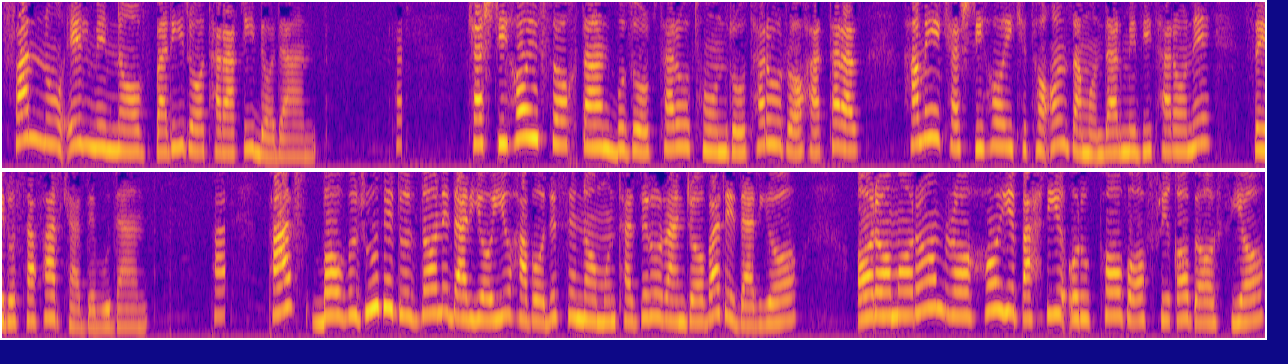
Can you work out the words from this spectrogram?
فن و علم ناوبری را ترقی دادند. کشتی های ساختند بزرگتر و تندروتر و راحتتر از همه کشتی هایی که تا آن زمان در مدیترانه سیر و سفر کرده بودند. پس با وجود دزدان دریایی و حوادث نامنتظر و رنجاور دریا آرام آرام راه های بحری اروپا و آفریقا به آسیا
